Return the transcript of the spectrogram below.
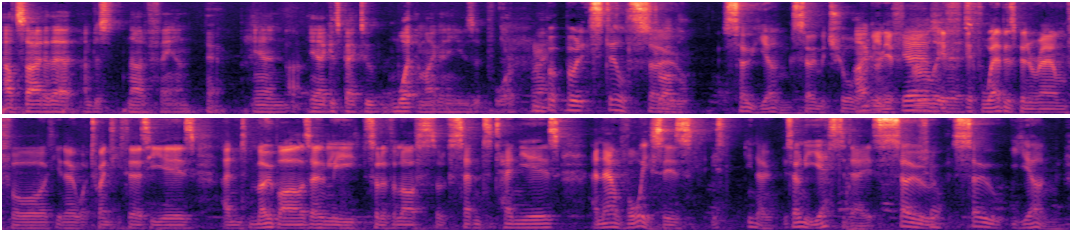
Outside of that, I'm just not a fan. Yeah. And yeah, it gets back to what am I going to use it for, right? But but it's still so Struggle. So young, so mature. I I, mean, if Yeah, if, if web has been around for you know what 20, 30 years, and mobile is only sort of the last sort of seven to ten years, and now voice is is you know it's only yesterday. It's so so young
